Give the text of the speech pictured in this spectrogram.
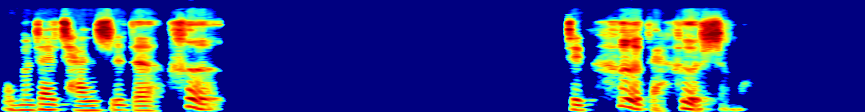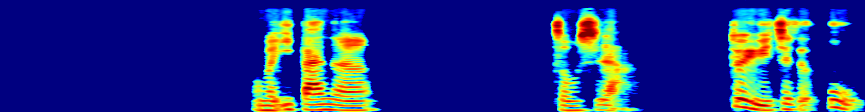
我们在禅师的喝，这个喝在喝什么？我们一般呢，总是啊，对于这个悟，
